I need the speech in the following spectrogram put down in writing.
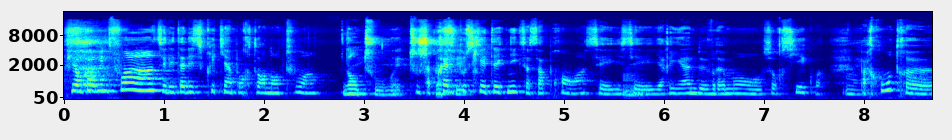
Puis encore une fois, hein, c'est l'état d'esprit qui est important dans tout. Hein. dans tout, ouais, tout ce Après, fait. tout ce qui est technique, ça s'apprend. Hein. C'est, Mm. a rien de vraiment sorcier, quoi. Ouais. Par contre, euh,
